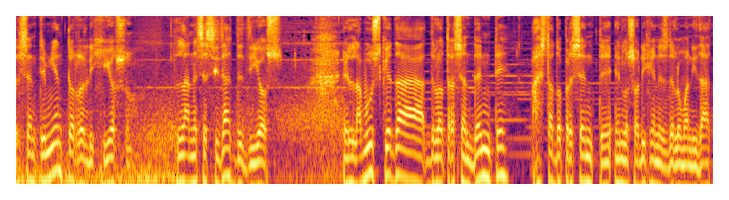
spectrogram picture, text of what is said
El sentimiento religioso, la necesidad de Dios, en la búsqueda de lo trascendente ha estado presente en los orígenes de la humanidad.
